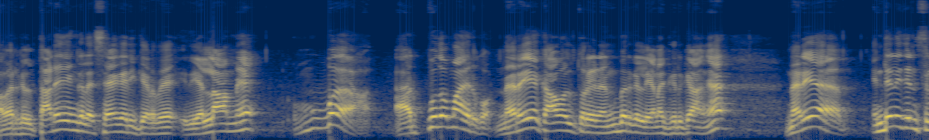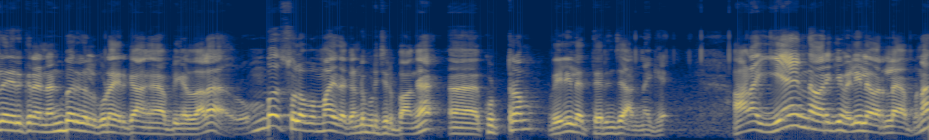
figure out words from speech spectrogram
அவர்கள் தடயங்களை சேகரிக்கிறது இது எல்லாமே ரொம்ப அற்புதமாக இருக்கும். நிறைய காவல்துறை நண்பர்கள் எனக்கு இருக்காங்க. நிறைய இன்டெலிஜென்ஸில் இருக்கிற நண்பர்கள் கூட இருக்காங்க அப்படிங்கிறதால ரொம்ப சுலபமாக இதை கண்டுபிடிச்சிருப்பாங்க. குற்றம் வெளியில் தெரிஞ்ச அன்னைக்கே. ஆனால் ஏன் இன்ன வரைக்கும் வெளியில் வரல அப்படின்னா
